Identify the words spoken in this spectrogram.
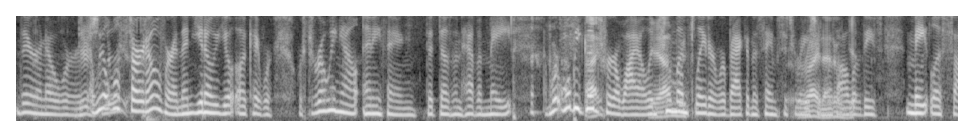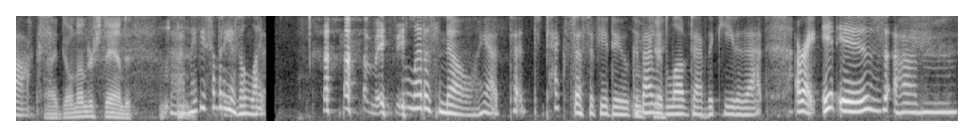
there are no words. There's we'll no- we'll start over, and then you know you will okay. We're we're throwing out anything that doesn't have a mate. We're, we'll be good I- for a while, and yeah, two I'm with months later, we're back in the same situation Right, with all get- of these mateless socks. I don't understand it. Uh, maybe somebody has a light. Maybe. Let us know. Yeah, t- t- text us if you do, because I would love to have the key to that. All right, it is. Um,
